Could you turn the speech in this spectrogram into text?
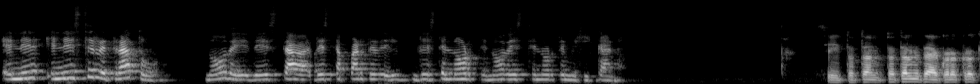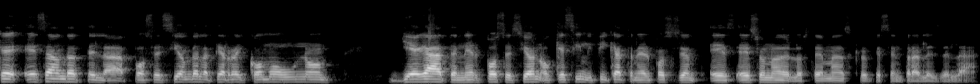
en, este retrato, ¿no? De, esta, de esta parte de este norte, ¿no? De este norte mexicano. Sí, total, totalmente de acuerdo. Creo que esa onda de la posesión de la tierra y cómo uno llega a tener posesión o qué significa tener posesión es, es uno de los temas creo que centrales de la,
